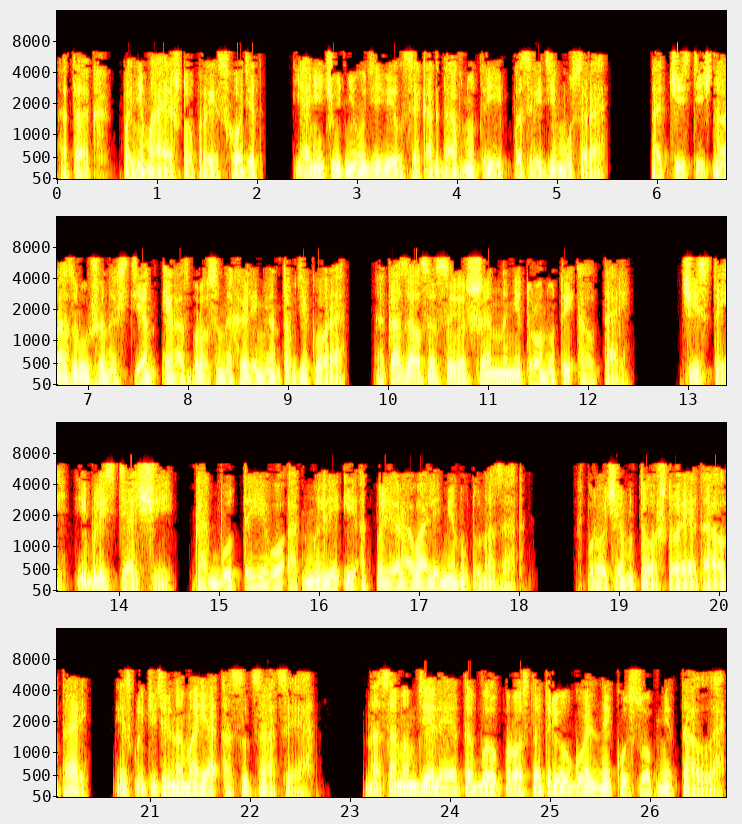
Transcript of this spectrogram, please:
А так, понимая, что происходит, я ничуть не удивился, когда внутри, посреди мусора, от частично разрушенных стен и разбросанных элементов декора, оказался совершенно нетронутый алтарь. Чистый и блестящий, как будто его отмыли и отполировали минуту назад. Впрочем, то, что это алтарь, исключительно моя ассоциация. На самом деле это был просто треугольный кусок металла,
